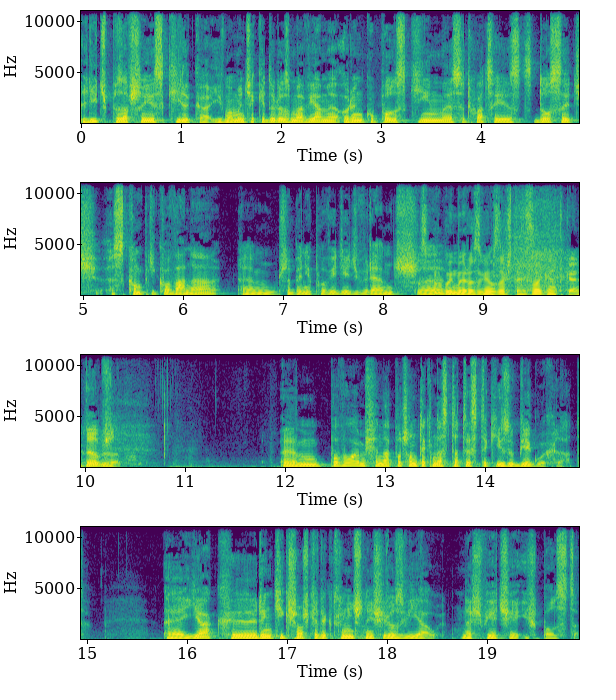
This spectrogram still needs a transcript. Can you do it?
liczb zawsze jest kilka i w momencie, kiedy rozmawiamy o rynku polskim, sytuacja jest dosyć skomplikowana, żeby nie powiedzieć wręcz. E, spróbujmy rozwiązać tę zagadkę. Dobrze. Powołam się na początek na statystyki z ubiegłych lat. Jak rynki książki elektronicznej się rozwijały na świecie i w Polsce.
